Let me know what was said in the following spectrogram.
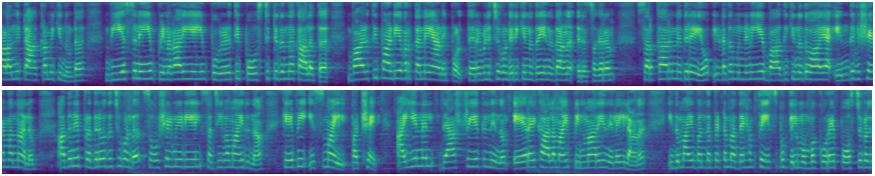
വളഞ്ഞിട്ട് ആക്രമിക്കുന്നുണ്ട്. വി എസിനെയും പിണറായിയെയും പുകഴ്ത്തി പോസ്റ്റിട്ടിരുന്ന കാലത്ത് വാഴ്ത്തിപ്പാടിയവർ തന്നെയാണ് ഇപ്പോൾ തെരവിളിച്ചുകൊണ്ടിരിക്കുന്നത് എന്നതാണ് രസകരം. സർക്കാരിനെതിരെയോ ഇടത് മുന്നണിയെ ബാധിക്കുന്നതോ ആയ എന്ത് വിഷയം വന്നാലും അതിനെ പ്രതിരോധിച്ചുകൊണ്ട് സോഷ്യൽ മീഡിയയിൽ സജീവമായിരുന്ന കെ പി ഇസ്മായിൽ പക്ഷേ ഐ എൻ എൽ രാഷ്ട്രീയത്തിൽ നിന്നും ഏറെ കാലമായി പിന്മാറിയ നിലയിലാണ്. ഇതുമായി ബന്ധപ്പെട്ടും അദ്ദേഹം ഫേസ്ബുക്കിൽ മുമ്പ് കുറെ പോസ്റ്റുകൾ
